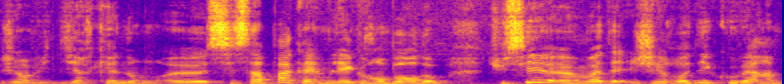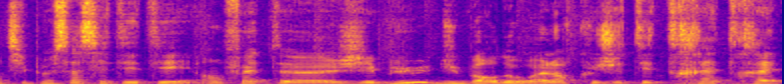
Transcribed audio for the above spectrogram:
J'ai envie de dire canon. Euh, c'est sympa quand même les grands Bordeaux. Tu sais, euh, moi j'ai redécouvert un petit peu ça cet été. En fait, euh, j'ai bu du Bordeaux alors que j'étais très très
